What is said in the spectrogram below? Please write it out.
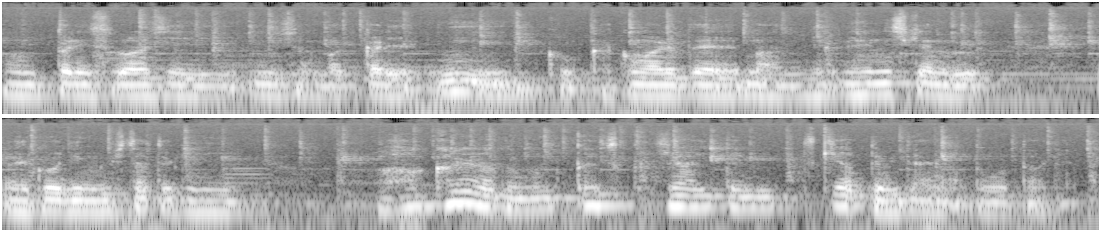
本当に素晴らしいミュージシャンばっかりにこう囲まれて、まあ、NHK のレコーディングした時にああ彼らともう一回付き合いて付き合ってみたいなと思ったわけ。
